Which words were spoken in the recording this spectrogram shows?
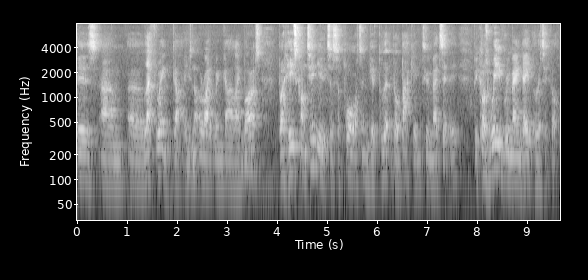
is um, a left-wing guy. He's not a right-wing guy like Boris, but he's continued to support and give political backing to MedCity because we've remained apolitical.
